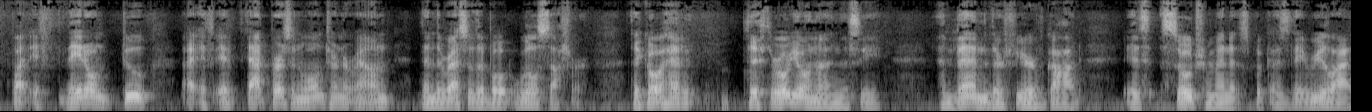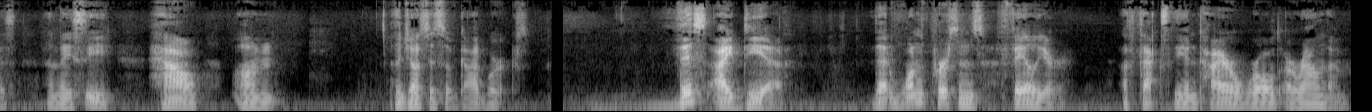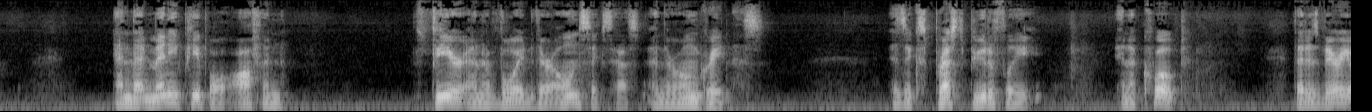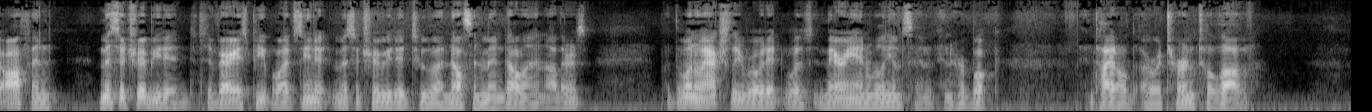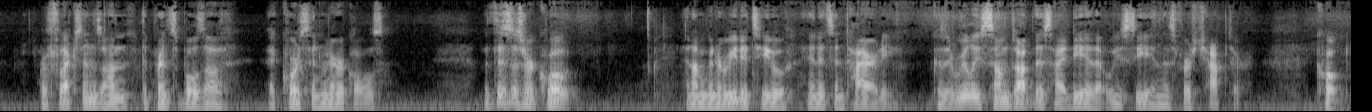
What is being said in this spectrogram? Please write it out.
but if they don't do, if if that person won't turn around, then the rest of the boat will suffer. They go ahead, they throw Yonah in the sea, and then their fear of God is so tremendous because they realize and they see how um, the justice of God works. This idea that one person's failure affects the entire world around them, and that many people often fear and avoid their own success and their own greatness, is expressed beautifully in a quote that is very often misattributed to various people. I've seen it misattributed to uh, Nelson Mandela and others. But the one who actually wrote it was Marianne Williamson in her book entitled A Return to Love Reflections on the Principles of A Course in Miracles. But this is her quote, and I'm going to read it to you in its entirety because it really sums up this idea that we see in this first chapter. Quote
